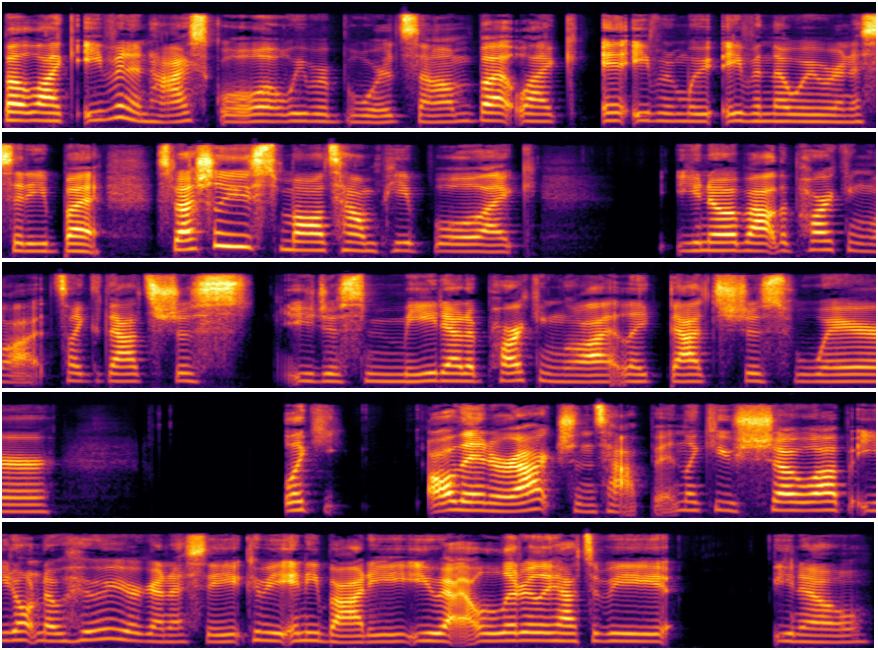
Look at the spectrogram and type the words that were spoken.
But like even in high school, we were bored some. But like it, even we, even though we were in a city, but especially small town people, like you know about the parking lots. Like that's just you just meet at a parking lot. Like that's just where like all the interactions happen. Like you show up, you don't know who you're gonna see. It could be anybody. You literally have to be, you know,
